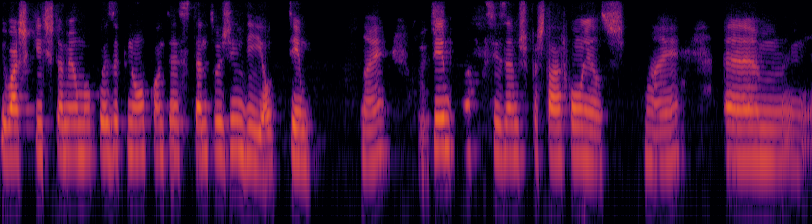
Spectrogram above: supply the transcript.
Eu acho que isto também é uma coisa que não acontece tanto hoje em dia, é o tempo. não é? O tempo que nós precisamos para estar com eles, não é? Um,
